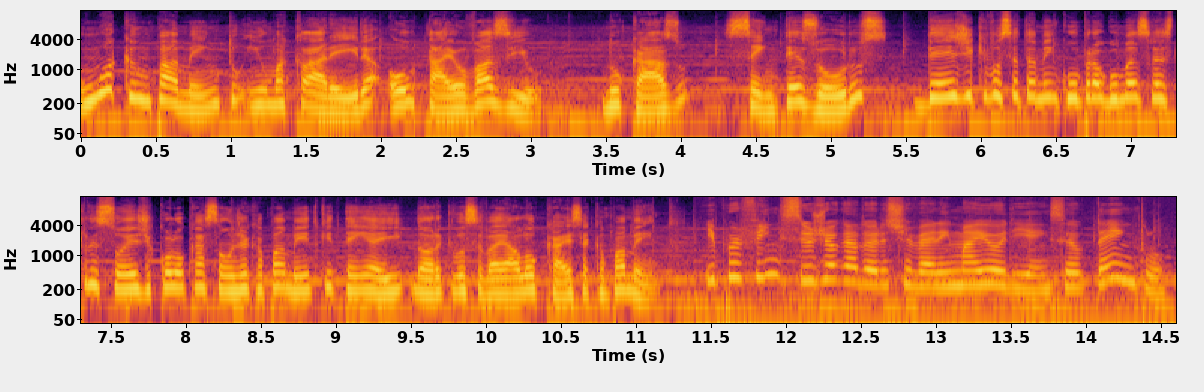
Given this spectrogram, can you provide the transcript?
um acampamento em uma clareira ou tile vazio. No caso, sem tesouros, desde que você também cumpra algumas restrições de colocação de acampamento que tem aí na hora que você vai alocar esse acampamento. E por fim, se os jogadores tiverem maioria em seu templo,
